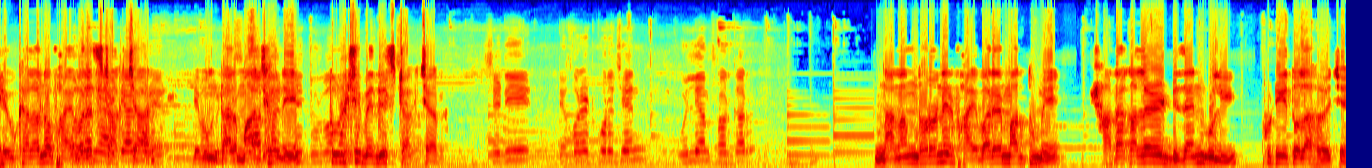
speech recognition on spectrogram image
ঢেউ খেলানো ফাইবারের স্ট্রাকচার এবং তার মাঝখানে তুলসী বেদির স্ট্রাকচার। সেটি ডেকোরেট করেছেন উইলিয়াম সরকার। নানান ধরনের ফাইবারের মাধ্যমে সাদা কালারের ডিজাইনগুলি ফুটিয়ে তোলা হয়েছে।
